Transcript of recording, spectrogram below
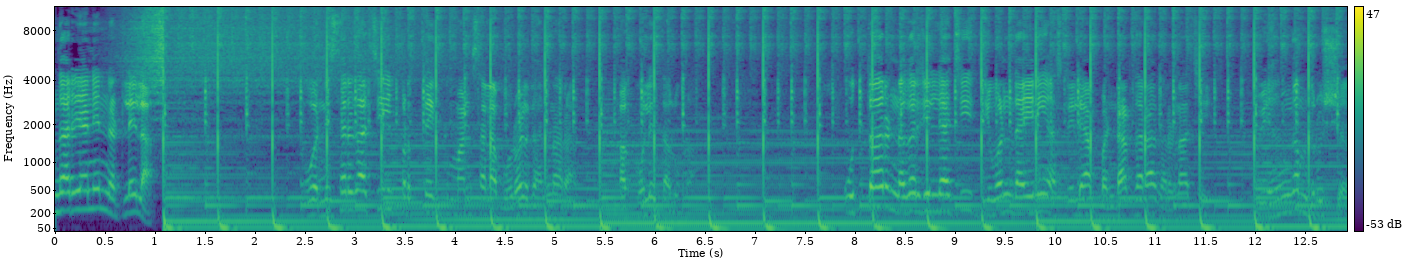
सौंदर्याने नटलेला व निसर्गाची प्रत्येक माणसाला भुरळ घालणारा अकोले तालुका. उत्तर नगर जिल्ह्याची जीवनदायिनी असलेल्या भंडारदरा धरणाचे विहंगम दृश्य.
